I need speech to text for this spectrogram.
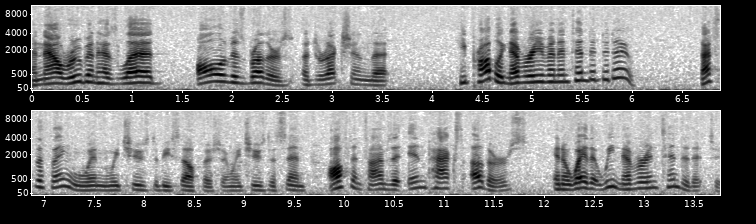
And now Reuben has led all of his brothers a direction that he probably never even intended to do. That's the thing when we choose to be selfish and we choose to sin. Oftentimes it impacts others way that we never intended it to.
